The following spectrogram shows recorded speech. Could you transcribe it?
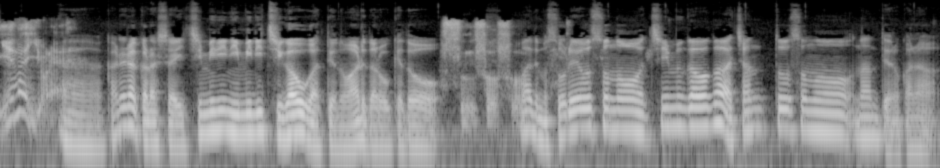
言えないよね、ん、彼らからしたら1ミリ2ミリ違おうがっていうのはあるだろうけど。そうそうそう、まあでもそれをそのチーム側がちゃんとそのなんていうのかな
